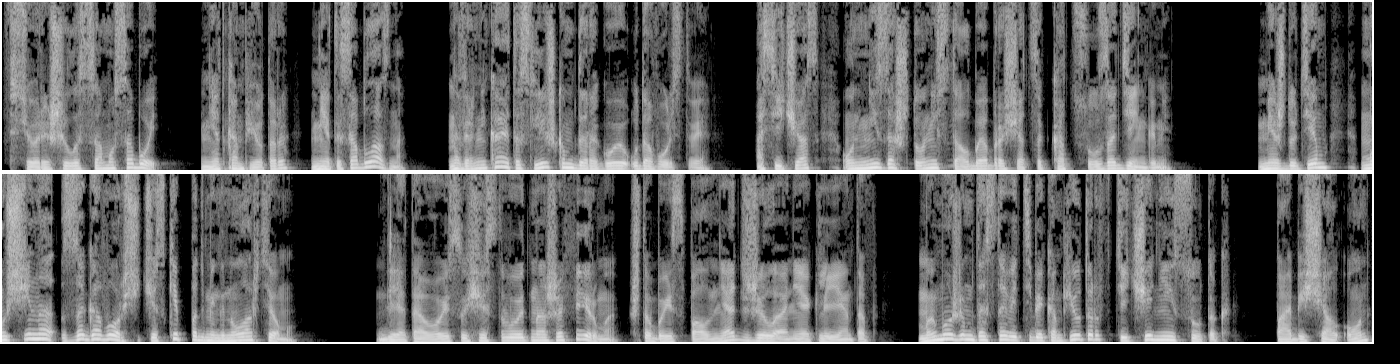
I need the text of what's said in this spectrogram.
Все решилось само собой. Нет компьютера, нет и соблазна. Наверняка это слишком дорогое удовольствие. А сейчас он ни за что не стал бы обращаться к отцу за деньгами. Между тем, мужчина заговорщически подмигнул Артему. «Для того и существует наша фирма, чтобы исполнять желания клиентов. Мы можем доставить тебе компьютер в течение суток», пообещал он,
